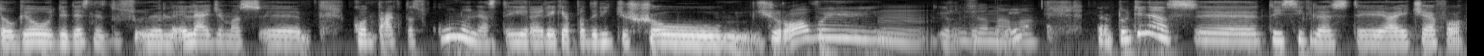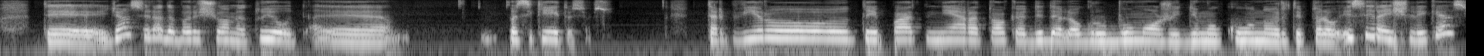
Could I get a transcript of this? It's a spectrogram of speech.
daugiau didesnis leidžiamas kontaktas kūnų nes tai yra reikia padaryti šou žiūrovui. Mm, ir žinoma. Tarptautinės e, taisyklės, tai IHF, tai jos yra dabar šiuo metu jau e, pasikeitusios. Tarp vyrų taip pat nėra tokio didelio grubumo žaidimų kūnų ir taip toliau. Jis yra išlikęs,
